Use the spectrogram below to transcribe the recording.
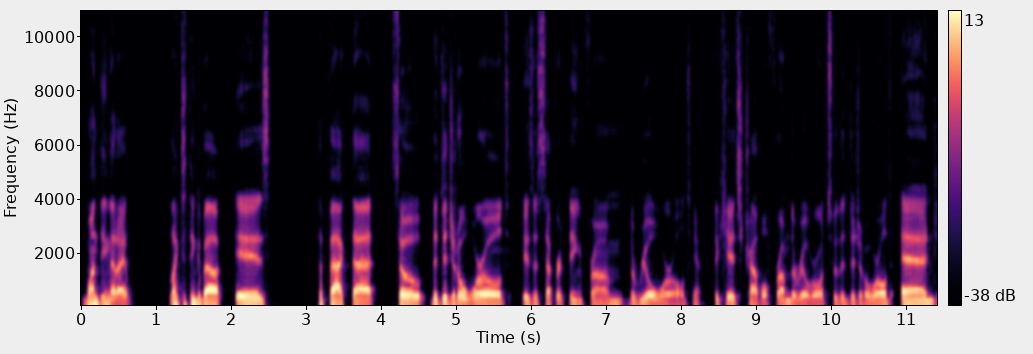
one thing that I like to think about is the fact that so the digital world is a separate thing from the real world. Yeah. The kids travel from the real world to the digital world. And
